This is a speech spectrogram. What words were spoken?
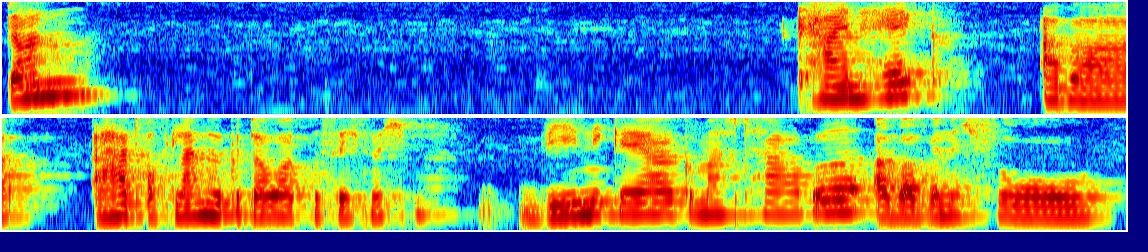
Dann kein Hack, aber er hat auch lange gedauert, bis ich es nicht weniger gemacht habe. Aber wenn ich so,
